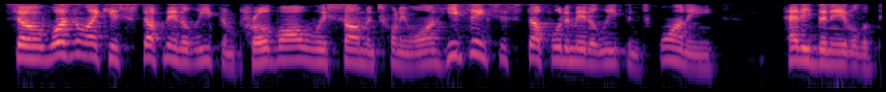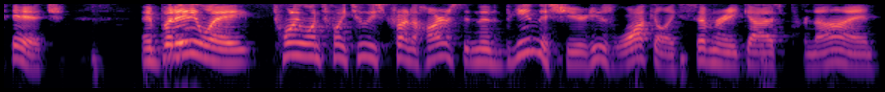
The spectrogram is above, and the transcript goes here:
So it wasn't like his stuff made a leap in pro ball when we saw him in 21. He thinks his stuff would have made a leap in 20 had he been able to pitch. And but anyway, 21, 22, he's trying to harness it. And at the beginning of this year, he was walking like seven or eight guys per nine.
